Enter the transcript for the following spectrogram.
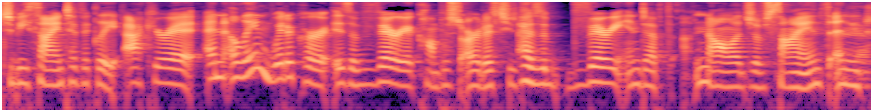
to be scientifically accurate. And Elaine Whittaker is a very accomplished artist who has a very in-depth knowledge of science and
